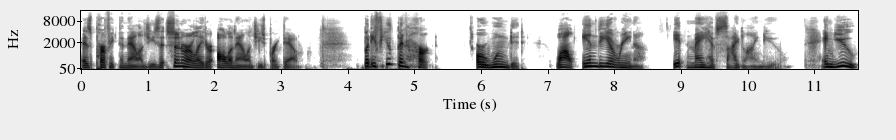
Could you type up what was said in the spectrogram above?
as perfect analogies, that sooner or later all analogies break down. But if you've been hurt or wounded while in the arena, it may have sidelined you. And you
